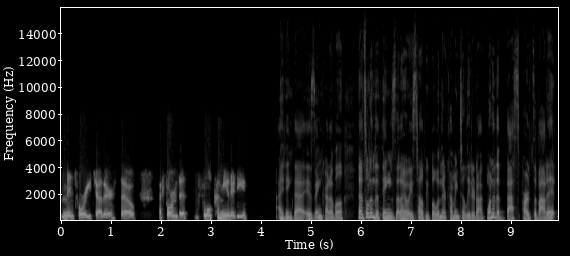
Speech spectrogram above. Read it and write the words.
mentor each other. So I formed this full community. I think that is incredible. That's one of the things that I always tell people when they're coming to Leader Dog. One of the best parts about it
